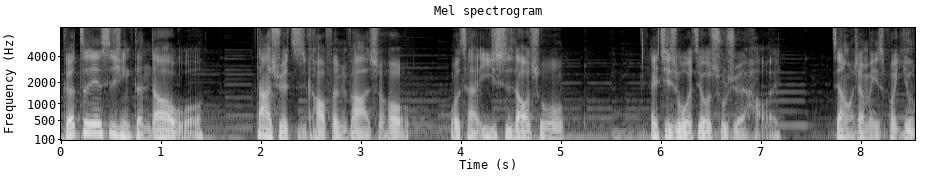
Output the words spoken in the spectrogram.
可是这件事情等到我大学只考分发的时候，我才意识到说，哎，其实我只有数学好，哎，这样好像没什么用。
